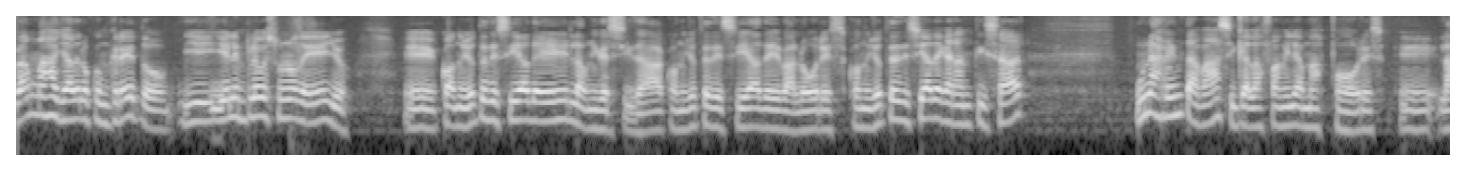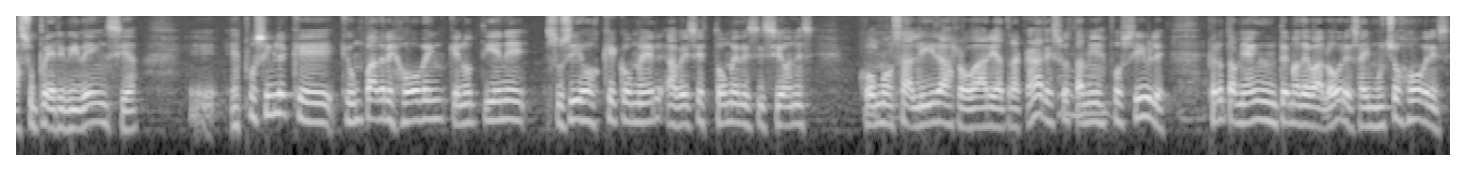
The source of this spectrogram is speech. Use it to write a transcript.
van más allá de lo concreto y, el empleo es uno de ellos. Eh, cuando yo te decía de la universidad, cuando yo te decía de valores, cuando yo te decía de garantizar una renta básica a las familias más pobres, eh, la supervivencia, eh, es posible que, un padre joven que no tiene sus hijos que comer a veces tome decisiones como salir a robar y atracar. Eso también es posible. Pero también hay un tema de valores. Hay muchos jóvenes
